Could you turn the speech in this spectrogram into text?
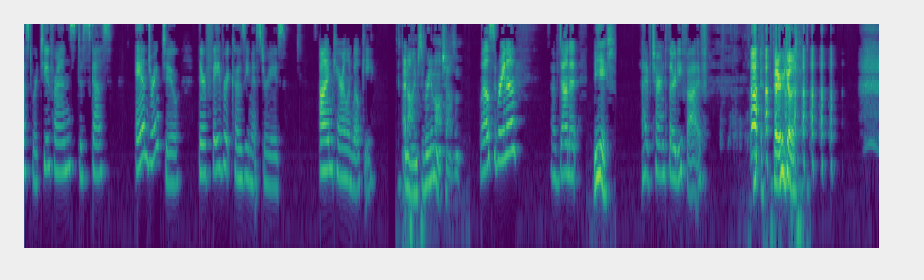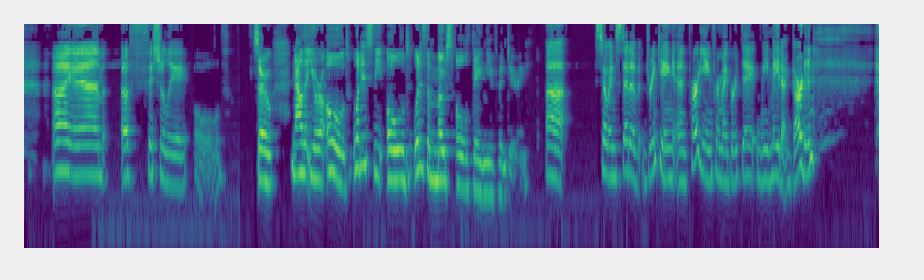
podcast where two friends discuss and drink to their favorite cozy mysteries. I'm Carolyn Wilkie. And I'm Sabrina Marshausen. Well, Sabrina, I've done it. Yes. I've turned 35. Very good. I am officially old. So now that you're old, what is the old, what is the most old thing you've been doing? Uh, so instead of drinking and partying for my birthday, we made a garden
